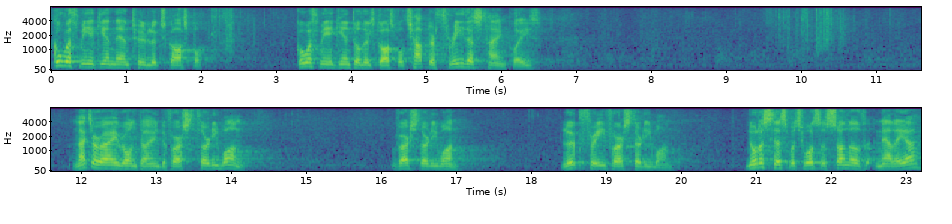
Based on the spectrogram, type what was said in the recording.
Go with me again then to Luke's Gospel. Go with me again to Luke's Gospel, chapter 3 this time, please. Let your eye run down to verse 31. Verse 31. Luke 3, verse 31. Notice this, which was the son of Melea,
